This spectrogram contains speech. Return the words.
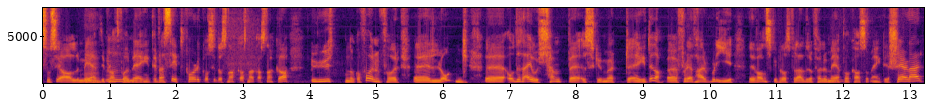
sosial medieplattform, mm. egentlig. For der sitter folk og sitter og snakker, snakker, snakker, uten noen form for eh, logg. Eh, og dette er jo kjempeskummelt, egentlig, da. Eh, fordi at her blir det vanskelig for oss foreldre å følge med på hva som egentlig skjer der.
